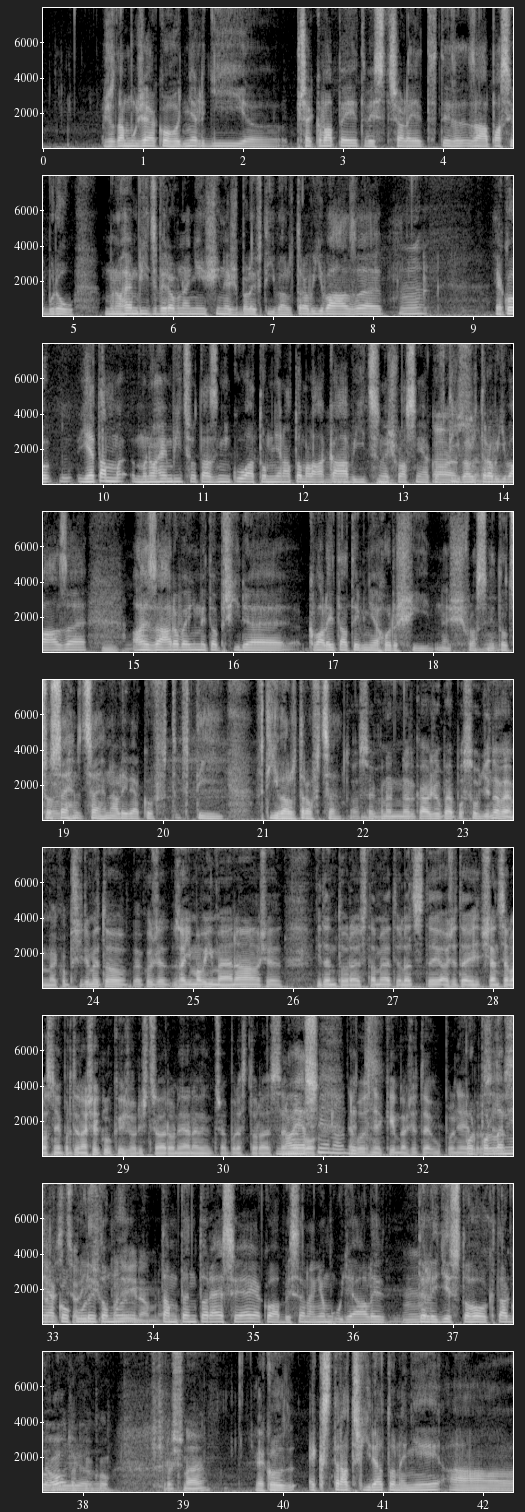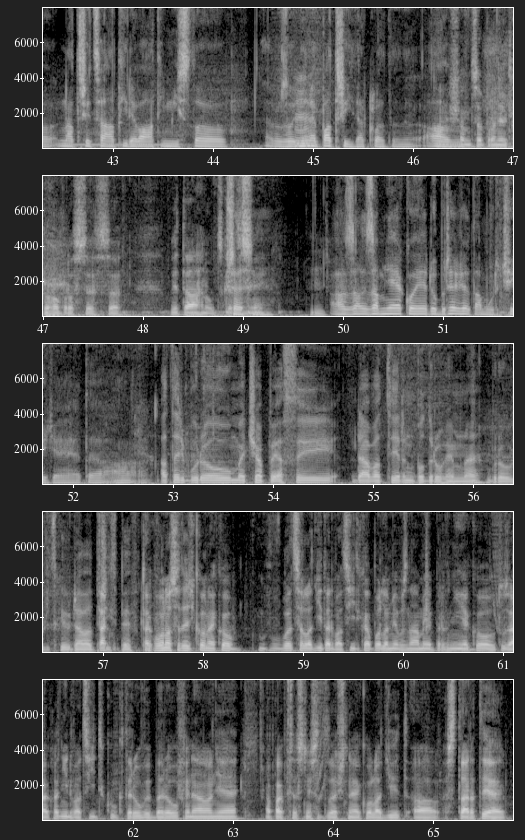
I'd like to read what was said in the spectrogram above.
že tam může jako hodně lidí eh, překvapit, vystřelit, ty zápasy budou mnohem víc vyrovnanější, než byly v té veltrové váze. Hmm jako je tam mnohem víc otazníků a to mě na tom láká hmm. víc, než vlastně jako no, v té veltrové no. váze, hmm. ale zároveň mi to přijde kvalitativně horší, než vlastně hmm, to, co se sehnali jako v, v té v tý veltrovce. To asi jako nedokážu úplně posoudit, nevím, jako přijde mi to jako, že zajímavý jména, že i ten Torres tam je tyhle ty a že to je šance vlastně pro ty naše kluky, že když třeba Rony, já nevím, třeba bude s Torresem no, nebo, jasně, no, nebo s někým, takže to je úplně pod, prostě Podle mě jako kvůli tomu jinam, no. tam ten Torres je, jako aby se na něm udělali ty hmm. lidi z toho oktagonu. Jo, tak jako, proč ne? Jako extra třída to není a na 39. místo rozhodně hmm. nepatří takhle. A šance pro někoho prostě se vytáhnout. Přesně. Hmm. A za, za mě jako je dobře, že tam určitě je. To a... a teď budou matchupy asi dávat jeden po druhém, ne? Budou vždycky dávat tak, příspěvky. Tak ono se teď jako vůbec se ladí ta dvacítka, podle mě oznámí je první jako tu základní dvacítku, kterou vyberou finálně a pak přesně se to začne jako ladit a start je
